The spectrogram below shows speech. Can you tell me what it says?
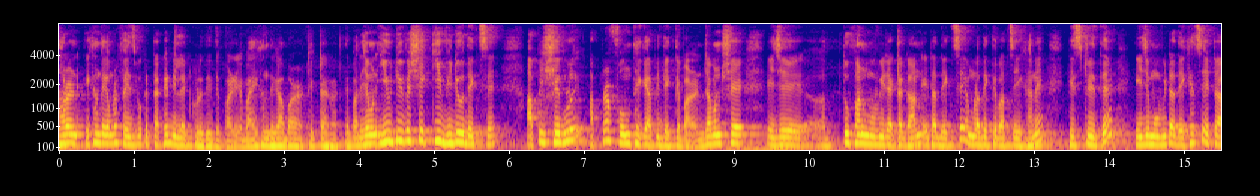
ধরেন এখান থেকে আমরা ফেসবুকেরটাকে ডিলিট করে দিতে পারি, বা এখান থেকে আবার ঠিকঠাক রাখতে পারি। যেমন ইউটিউবে সে কী ভিডিও দেখছে আপনি সেগুলোই আপনার ফোন থেকে আপনি দেখতে পারেন। যেমন সে এই যে তুফান মুভির একটা গান এটা দেখছে, আমরা দেখতে পাচ্ছি এখানে হিস্ট্রিতে এই যে মুভিটা দেখেছে, এটা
